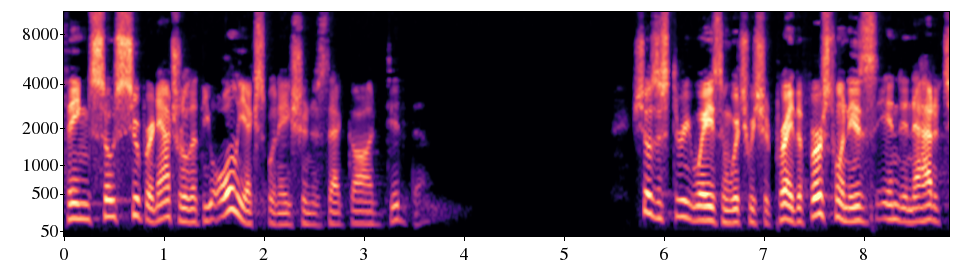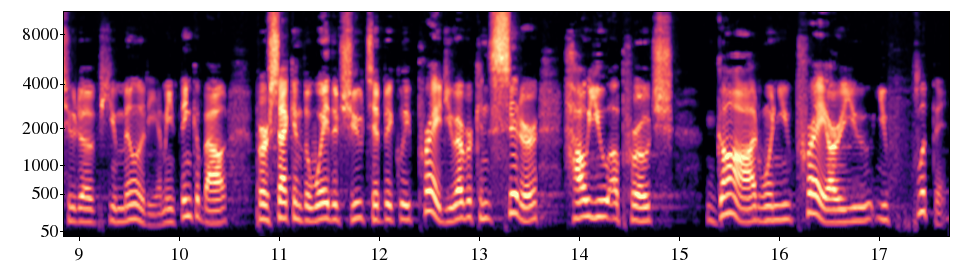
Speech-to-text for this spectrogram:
things so supernatural that the only explanation is that God did them. Shows us three ways in which we should pray. The first one is in an attitude of humility. I mean, think about for a second the way that you typically pray. Do you ever consider how you approach God when you pray? Are you, you flippant?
